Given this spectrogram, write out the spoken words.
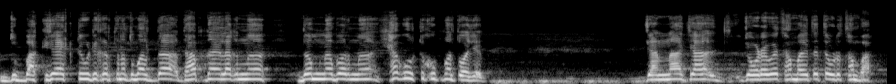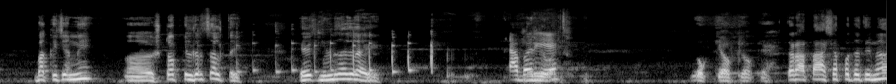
जो बाकीच्या ॲक्टिव्हिटी करताना तुम्हाला दा धाप नाही लागणं दम न भरणं ह्या गोष्टी खूप महत्त्वाच्या आहेत. ज्यांना ज्या जेवढा वेळ थांबायचं तेवढं थांबा. बाकीच्यांनी स्टॉप केलं तर चालतंय. एक मिनिट झालेलं आहे आभारी आहे. Okay okay okay. तर आता अशा पद्धतीनं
